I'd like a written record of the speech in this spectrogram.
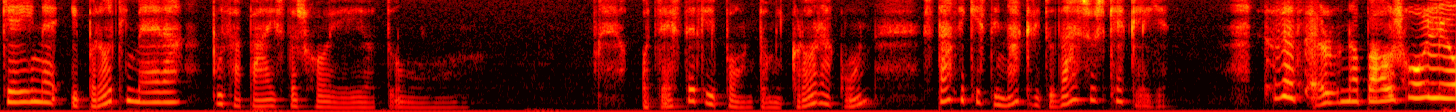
και είναι η πρώτη μέρα που θα πάει στο σχολείο του. Ο Τσέστερ λοιπόν, το μικρό ρακούν, στάθηκε στην άκρη του δάσους και έκλαιγε. «Δεν θέλω να πάω σχολείο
